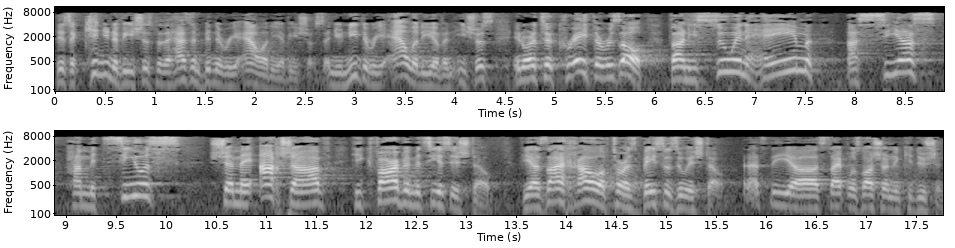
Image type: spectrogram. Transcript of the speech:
There's a kinyan of ishus, but there hasn't been the reality of ishus. And you need the reality of an ishus in order to create the result. Vanisuin heim asias hamitzius sheme'achshav hikfar b'mitzius ishto. V'yazai chalal of Torah's besu ishto. That's the uh, Steipler's Lashon in Kiddushin.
